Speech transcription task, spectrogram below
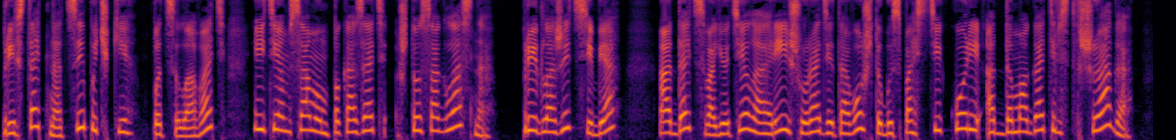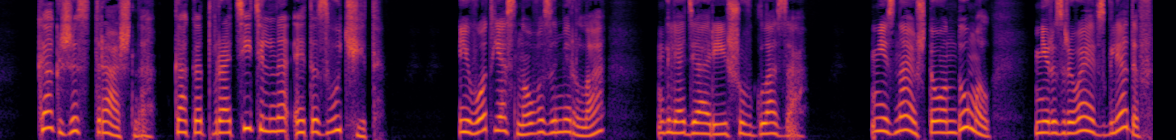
привстать на цыпочки, поцеловать и тем самым показать, что согласна? Предложить себя? Отдать свое тело Орейшу ради того, чтобы спасти Кори от домогательств Шага? Как же страшно, как отвратительно это звучит. И вот я снова замерла, глядя Аришу в глаза. Не знаю, что он думал, не разрывая взглядов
